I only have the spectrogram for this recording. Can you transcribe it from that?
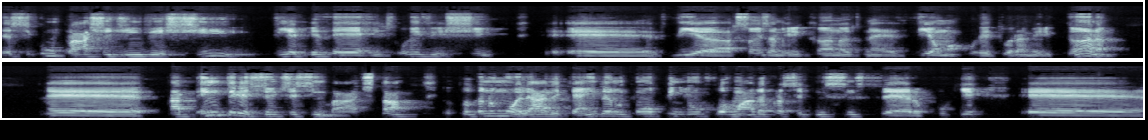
esse contraste de investir via BDRs ou investir é, via ações americanas, né, via uma corretora americana, é, tá bem interessante esse embate, tá? Eu tô dando uma olhada que ainda não tenho uma opinião formada, para ser bem sincero, porque é,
